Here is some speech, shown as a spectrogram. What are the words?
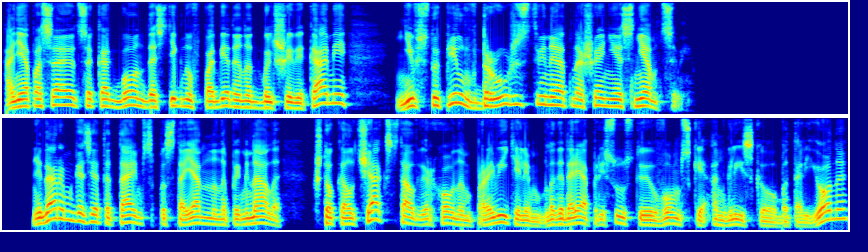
Они опасаются, как бы он, достигнув победы над большевиками, не вступил в дружественные отношения с немцами. Недаром газета «Таймс» постоянно напоминала, что Колчак стал верховным правителем благодаря присутствию в Омске английского батальона,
